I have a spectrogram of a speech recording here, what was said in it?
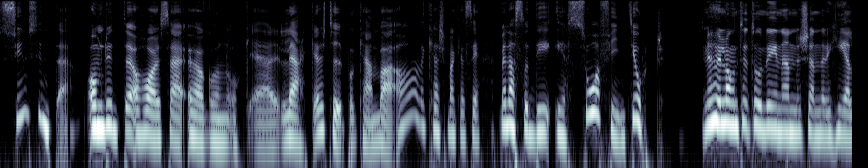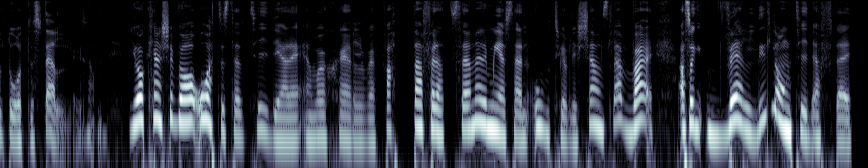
syns inte. Om du inte har så ögon och är läkare typ och kan bara, ja det kanske man kan se. Men alltså det är så fint gjort. Men hur lång tid tog det innan du kände dig helt återställd? Liksom? Jag kanske var återställd tidigare än vad jag själv fattade för att sen är det mer så en otrevlig känsla. Alltså väldigt lång tid efter,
